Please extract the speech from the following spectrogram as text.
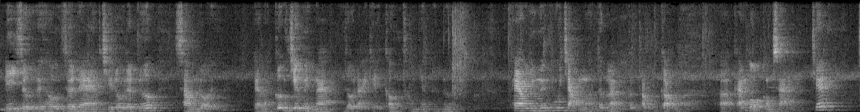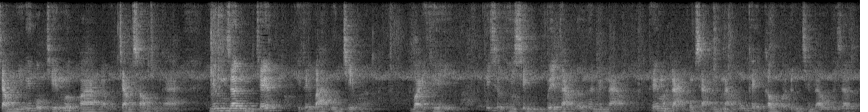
Đi dự cái hội Geneva chia đôi đất nước xong rồi đó là cưỡng chiếm miền Nam rồi lại kể công thống nhất đất nước. Theo như Nguyễn Phú Trọng tức là tổng cộng uh, cán bộ cộng sản chết trong những cái cuộc chiến vừa qua là 160 ngàn nhưng dân chết thì tới ba bốn triệu. Vậy thì cái sự hy sinh bên nào lớn hơn bên nào, thế mà đảng cộng sản lúc nào cũng kể công và đứng trên đầu người dân.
